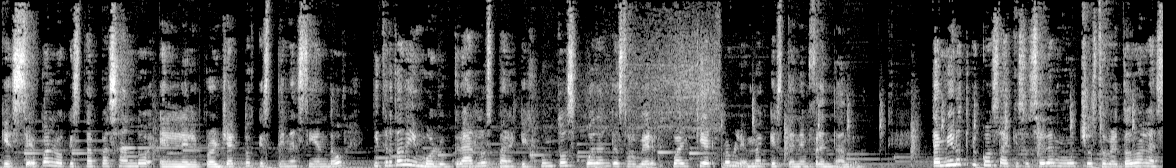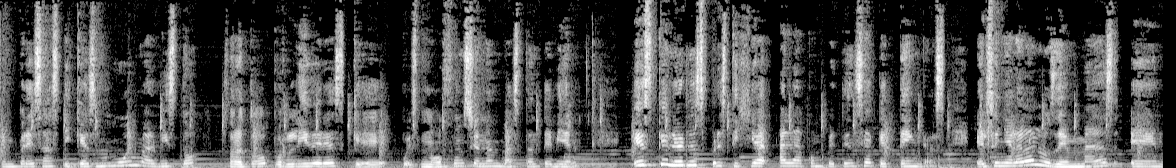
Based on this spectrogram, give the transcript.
que sepan lo que está pasando en el proyecto que estén haciendo y trata de involucrarlos para que juntos puedan resolver cualquier problema que estén enfrentando. También otra cosa que sucede mucho, sobre todo en las empresas y que es muy mal visto, sobre todo por líderes que pues no funcionan bastante bien, es querer desprestigiar a la competencia que tengas. El señalar a los demás eh,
